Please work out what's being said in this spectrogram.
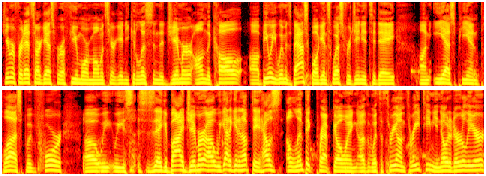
Jimmer Fredette's our guest for a few more moments here. Again, you can listen to Jimmer on the call. Uh, BYU women's basketball against West Virginia today on ESPN Plus. But before uh, we we say goodbye, Jimmer, uh, we got to get an update. How's Olympic prep going uh, with the three on three team? You noted earlier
